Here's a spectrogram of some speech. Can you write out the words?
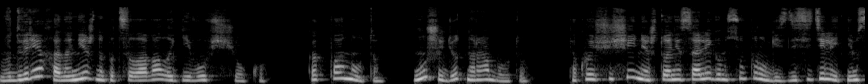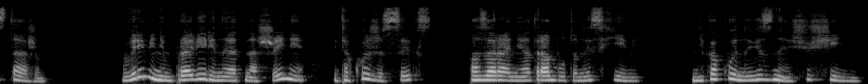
В дверях она нежно поцеловала его в щеку. Как по нотам. Муж идет на работу. Такое ощущение, что они с Олегом супруги с десятилетним стажем. Временем проверенные отношения и такой же секс по заранее отработанной схеме. Никакой новизны ощущений.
